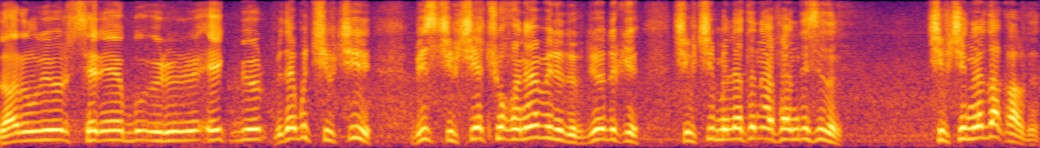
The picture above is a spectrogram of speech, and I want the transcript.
darılıyor, seneye bu ürünü ekmiyor. Bir de bu çiftçi. Biz çiftçiye çok önem veriyorduk. Diyordu ki çiftçi milletin efendisidir. Çiftçi nerede kaldı?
